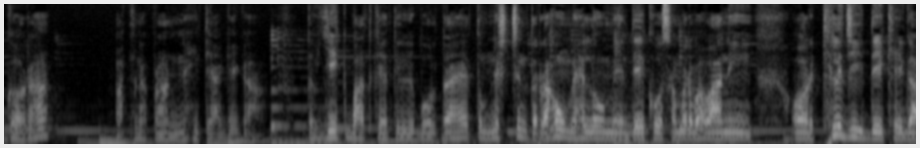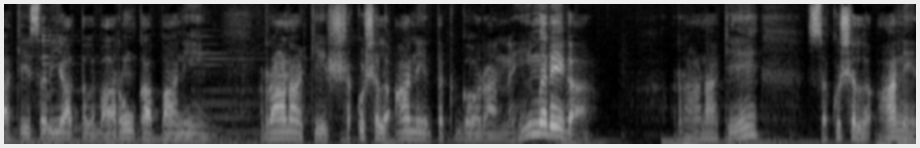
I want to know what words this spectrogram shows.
गौरा अपना प्राण नहीं त्यागेगा। तो ये एक बात कहते हुए बोलता है, तुम निश्चिंत रहो महलों में, देखो समर भवानी, और खिलजी देखेगा केसरिया तलवारों का पानी। राणा के सकुशल आने तक गौरा नहीं मरेगा। राणा के सकुशल आने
